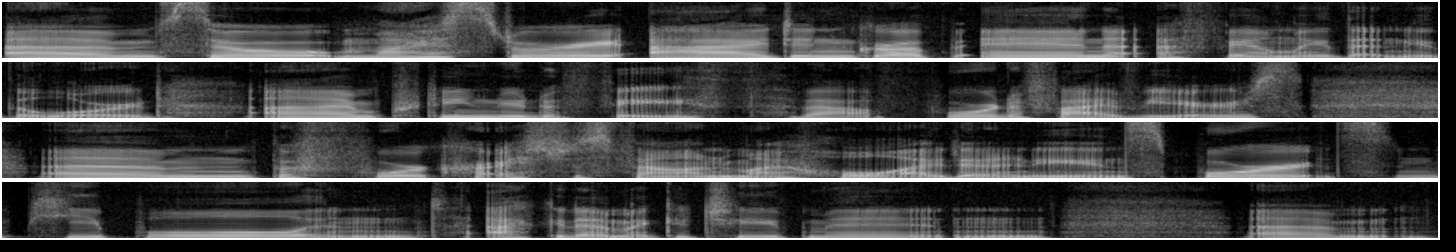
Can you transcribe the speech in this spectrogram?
Um, so, my story I didn't grow up in a family that knew the Lord. I'm pretty new to faith, about four to five years um, before Christ just found my whole identity in sports and people and academic achievement and um,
